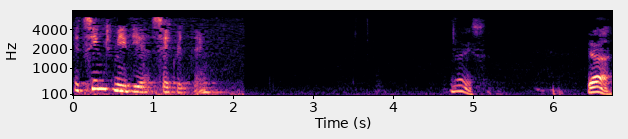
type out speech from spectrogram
it seemed to me to be a sacred thing. Nice. Yeah.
